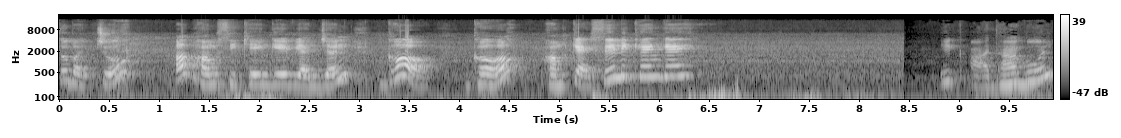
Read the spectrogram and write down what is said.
तो बच्चों, अब हम सीखेंगे व्यंजन घ। घ हम कैसे लिखेंगे? एक आधा गोल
